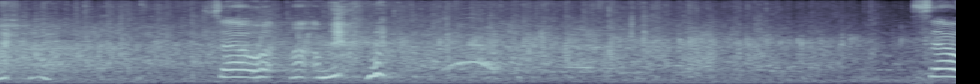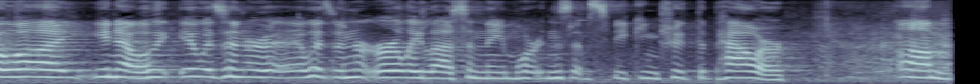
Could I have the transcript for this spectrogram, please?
so, um, so uh, you know, it was, an, it was an early lesson the importance of speaking truth to power. Um,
